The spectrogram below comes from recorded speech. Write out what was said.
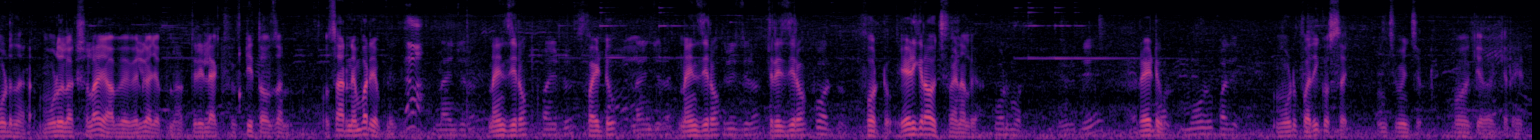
మూడున్నర. మూడు లక్షల యాభై వేలుగా చెప్తున్నారు. త్రీ ల్యాక్ ఫిఫ్టీ థౌజండ్ ఒకసారి నెంబర్ చెప్పండి. Nine zero nine zero five two five two nine zero nine zero three zero three zero four two four two ఏడికి రావచ్చు ఫైనల్గా రేటు మూడు పది. మూడు పదికి వస్తాయి. ఇంచుమించు. ఓకే ఓకే రైట్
